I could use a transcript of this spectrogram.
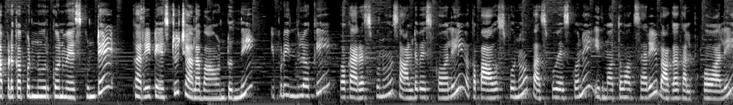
అప్పటికప్పుడు నూరుకొని వేసుకుంటే కర్రీ టేస్ట్ చాలా బాగుంటుంది. ఇప్పుడు ఇందులోకి ఒక అర స్పూను సాల్ట్ వేసుకోవాలి. ఒక పావు స్పూను పసుపు వేసుకొని ఇది మొత్తం ఒకసారి బాగా కలుపుకోవాలి.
